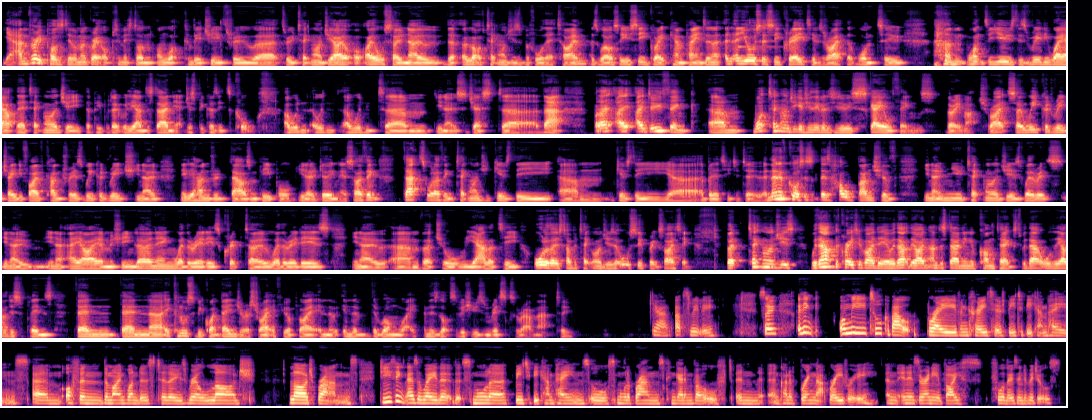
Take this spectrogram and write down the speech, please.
Yeah, I'm very positive. I'm a great optimist on on what can be achieved through uh, through technology. I I also know that a lot of technologies are before their time as well. So you see great campaigns, and and, and you also see creatives, right, that want to um, want to use this really way out there technology that people don't really understand yet, just because it's cool. I wouldn't I wouldn't I wouldn't um, you know suggest uh, that. But I, I, I do think um, what technology gives you the ability to do is scale things very much, right? So we could reach 85 countries, we could reach, you know, nearly 100,000 people, you know, doing this. So I think that's what I think technology gives the um, gives the uh, ability to do. And then of course there's, there's a whole bunch of you know new technologies, whether it's you know you know AI and machine learning, whether it is crypto, whether it is you know um, virtual reality, all of those type of technologies are all super exciting. But technologies without the creative idea, without the understanding of context, without all the other disciplines, then then uh, it can also be quite dangerous, right? If you apply it in the in the, the wrong way, and there's lots of issues and risks around that too. Yeah, absolutely. So I think when we talk about brave and creative B2B campaigns, um, often the mind wanders to those real large large brands. Do you think there's a way that, that smaller B2B campaigns or smaller brands can get involved and, and kind of bring that bravery? And, and is there any advice for those individuals?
